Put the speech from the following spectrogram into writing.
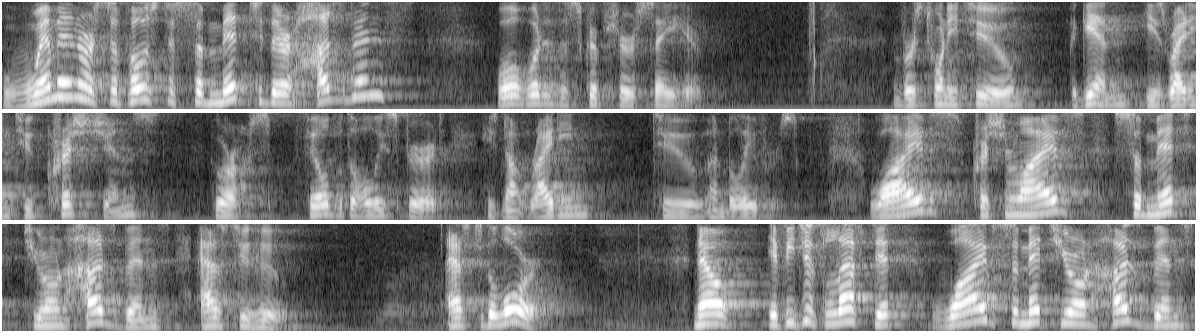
Women are supposed to submit to their husbands? Well, what does the scripture say here? Verse 22, again, he's writing to Christians who are filled with the Holy Spirit. He's not writing to unbelievers. Wives, Christian wives, submit to your own husbands as to who? As to the Lord. Now, if he just left it, wives submit to your own husbands,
